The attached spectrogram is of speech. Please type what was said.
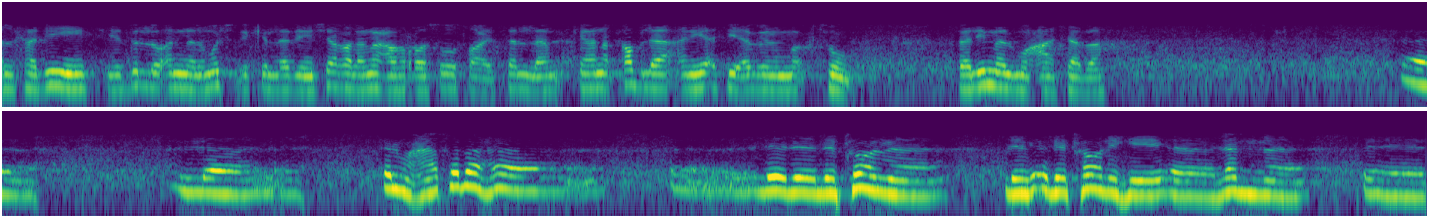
الحديث يدل أن المشرك الذي انشغل معه الرسول صلى الله عليه وسلم كان قبل أن يأتي ابن مكتوم فلما المعاتبة؟ آه المعاقبة آه، لكون لكونه آه، لم آه،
